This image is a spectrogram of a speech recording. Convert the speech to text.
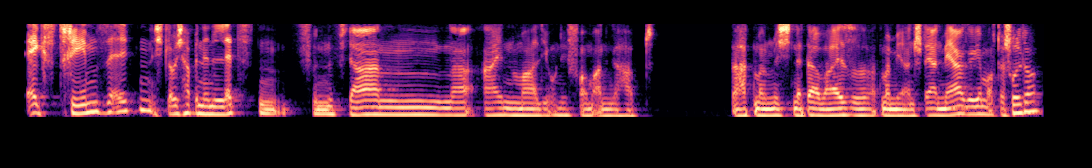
Extrem selten. Ich glaube, ich habe in den letzten fünf Jahren einmal die Uniform angehabt. Da hat man mich netterweise, hat man mir einen Stern mehr gegeben auf der Schulter.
